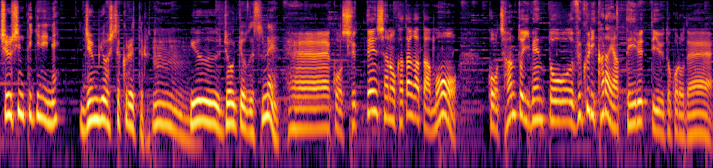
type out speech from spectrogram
中心的にね準備をしてくれてるうん。という状況ですね、へえこう出店者の方々もこうちゃんとイベント作りからやっているっていうところで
